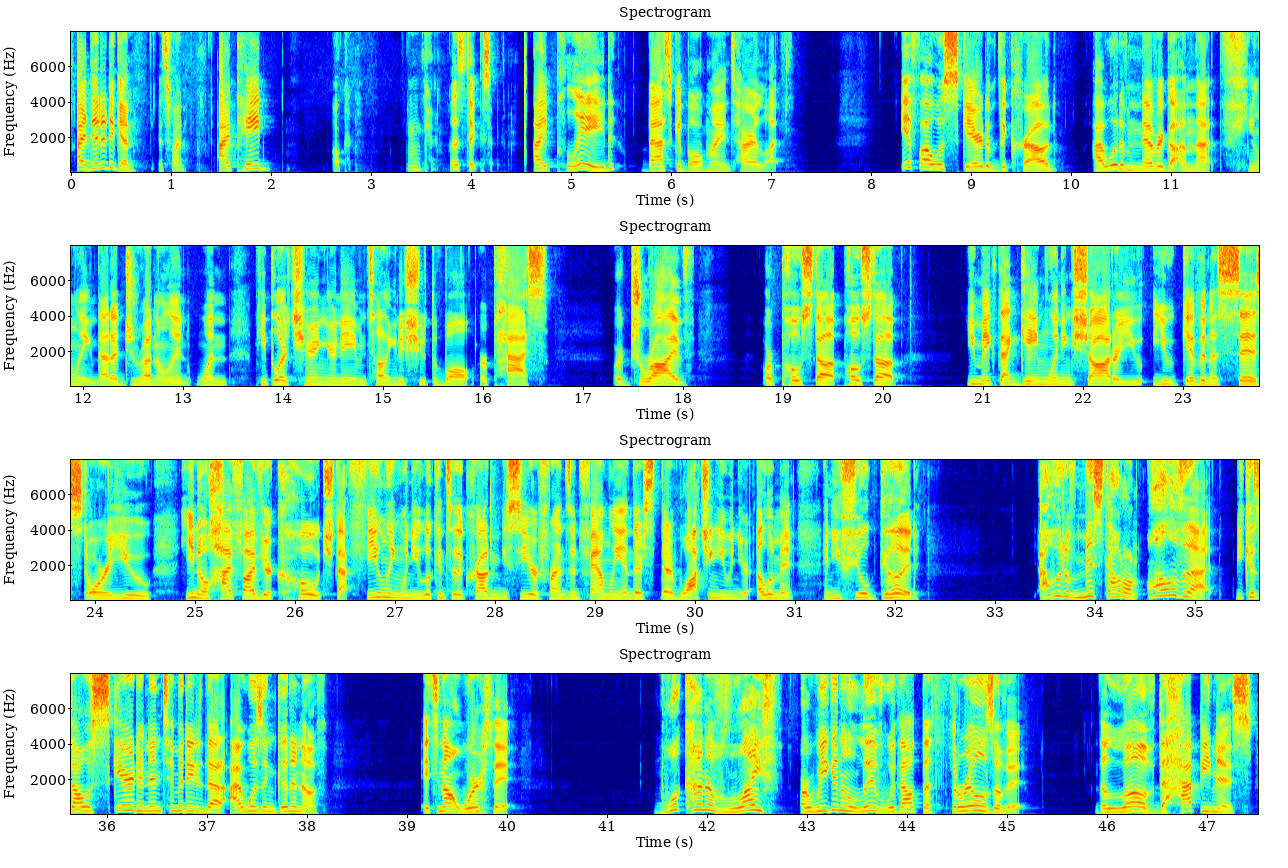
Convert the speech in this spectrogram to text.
I did it again. It's fine. I paid Okay. Okay. Let's take a second. I played basketball my entire life. If I was scared of the crowd, I would have never gotten that feeling, that adrenaline when people are cheering your name and telling you to shoot the ball or pass or drive or post up, post up. You make that game-winning shot or you you give an assist or you, you know, high-five your coach. That feeling when you look into the crowd and you see your friends and family and they're they're watching you in your element and you feel good I would have missed out on all of that because I was scared and intimidated that I wasn't good enough. It's not worth it. What kind of life are we going to live without the thrills of it? The love, the happiness,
